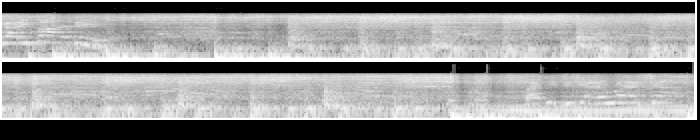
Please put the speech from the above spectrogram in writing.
Garibaldi. My generation.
